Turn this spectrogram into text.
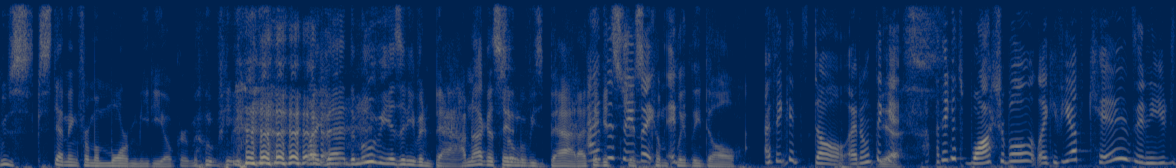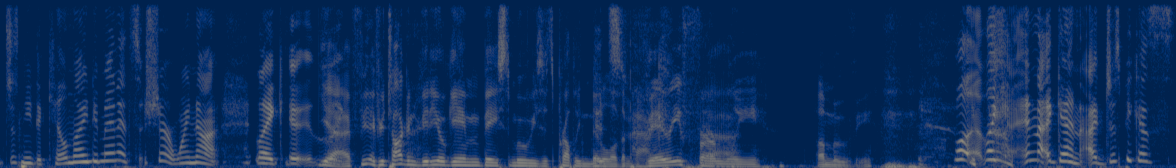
was stemming from a more mediocre movie. like that the movie isn't even bad. I'm not gonna say the movie's bad. I think to it's say, just like, it- completely dull. I think it's dull. I don't think Yes. it. I think it's watchable. Like if you have kids and you just need to kill ninety minutes, sure, why not? Like it, Yeah, like, if, you- if you're talking video game based movies, it's probably middle it's of the pack. very firmly a movie. well, like and again, I just because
